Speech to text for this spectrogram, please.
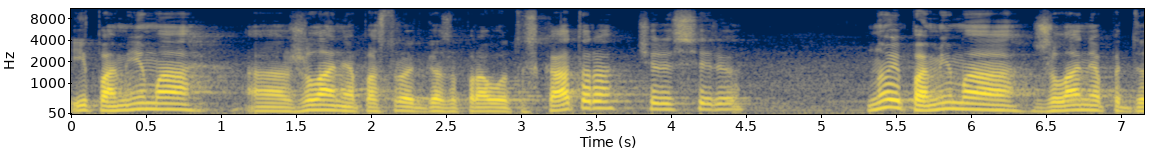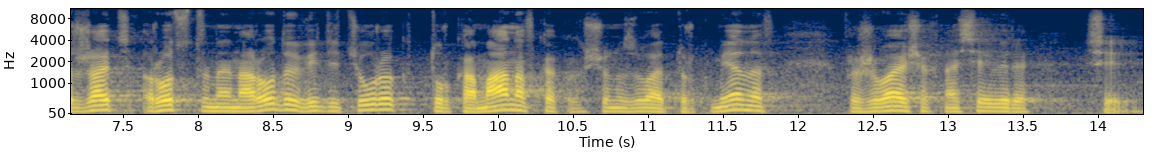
и помимо э, желания построить газопровод из Катара через Сирию – ну и помимо желания поддержать родственные народы в виде тюрок, туркоманов, как их еще называют, туркменов, проживающих на севере Сирии.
